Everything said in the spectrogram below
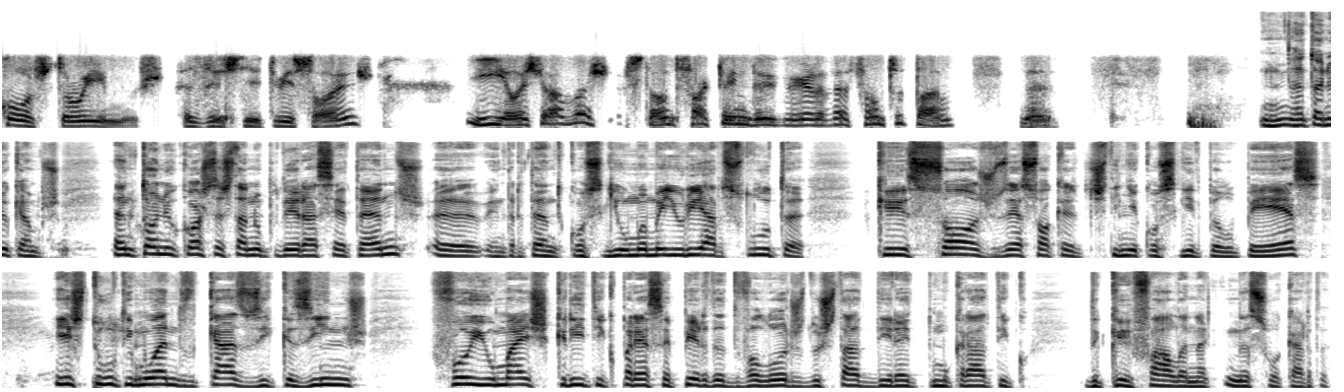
construímos as instituições e hoje elas estão de facto em degradação total. Né? António Campos, António Costa está no poder há sete anos, entretanto conseguiu uma maioria absoluta que só José Sócrates tinha conseguido pelo PS. Este último ano de casos e casinhos foi o mais crítico para essa perda de valores do Estado de Direito Democrático de que fala na, na sua carta?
